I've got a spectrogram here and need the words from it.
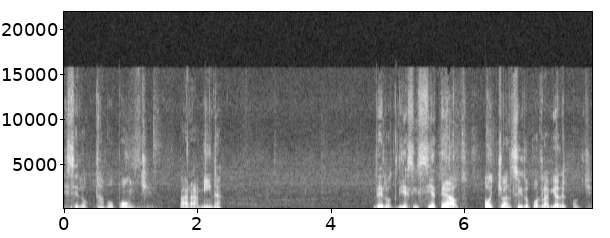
es el octavo ponche para Mina. De los 17 outs, 8 han sido por la vía del ponche.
